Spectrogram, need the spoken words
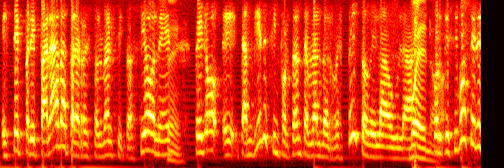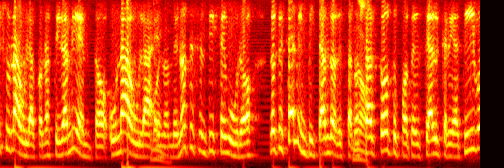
esté preparada para resolver situaciones. Pero eh, también es importante hablar del respeto del aula. Porque si vos tenés un aula con hostigamiento, un aula en donde no te sentís seguro, no te están invitando a desarrollar todo tu potencial creativo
